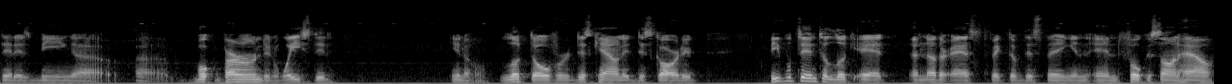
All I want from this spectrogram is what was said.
that is being, uh, uh, burned and wasted, you know, looked over, discounted, discarded people tend to look at another aspect of this thing and, and focus on how,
